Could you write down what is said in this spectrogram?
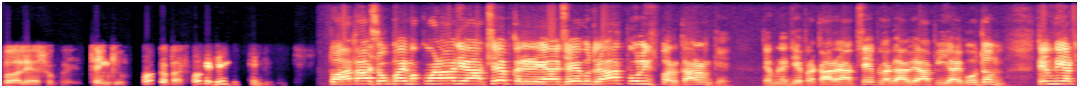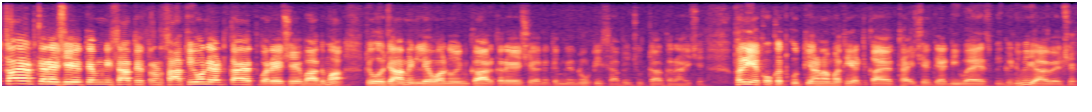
ભલે અશોકભાઈ. થેન્ક યુ ઓકે આભાર. Okay thank you thank you તો આ અશોકભાઈ મકવાણા જે આક્ષેપ કરી રહ્યા છે ગુજરાત પોલીસ પર કારણ કે તેમણે જે પ્રકારે આક્ષેપ લગાવ્યા પીઆઈ ગોધમ તેમની અટકાયત કરે છે, તેમની સાથે ત્રણ સાથીઓને અટકાયત કરે છે. બાદમાં તેઓ જામીન લેવાનો ઇનકાર કરે છે અને તેમને નોટિસ આપી છૂટા કરાય છે. ફરી એક વખત કુતિયાણામાંથી અટકાયત થાય છે. ત્યાં ડીવાયએસપી ગઢવી આવે છે.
